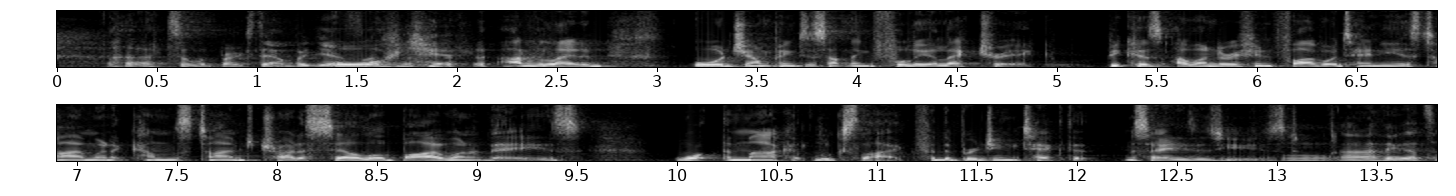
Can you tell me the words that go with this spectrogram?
Until it breaks down. But yes. Or, yeah, unrelated. Or jumping to something fully electric. Because I wonder if in five or 10 years' time, when it comes time to try to sell or buy one of these, what the market looks like for the bridging tech that Mercedes has used. Mm. And I think that's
